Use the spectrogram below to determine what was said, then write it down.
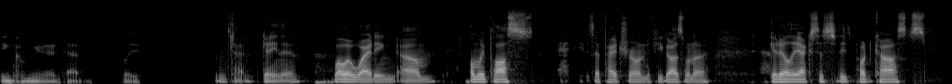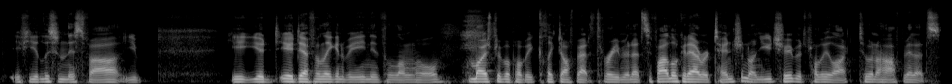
incognito tab, please. Okay, getting there. While we're waiting, um, Omni Plus is a Patreon. If you guys want to get early access to these podcasts, if you listen this far, you, you you're, you're definitely going to be in it for the long haul. Most people probably clicked off about three minutes. If I look at our retention on YouTube, it's probably like two and a half minutes.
